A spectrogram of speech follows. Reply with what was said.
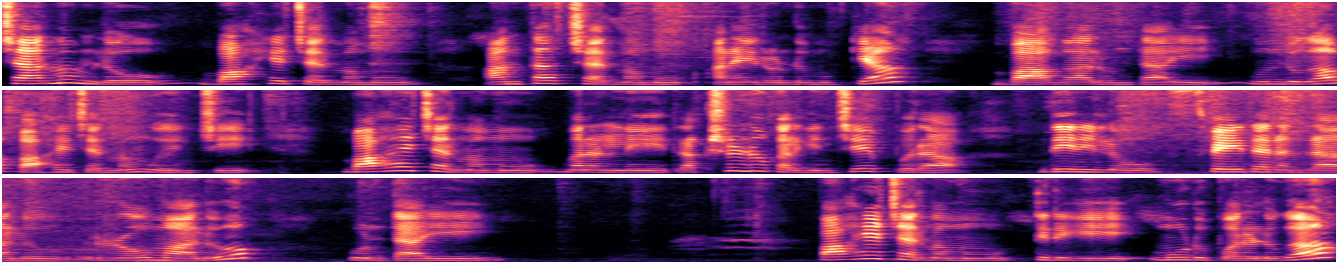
చర్మంలో బాహ్య చర్మము అంతఃచర్మము అనే రెండు ముఖ్య భాగాలు ఉంటాయి ముందుగా బాహ్య చర్మం గురించి. బాహ్య చర్మము మనల్ని రక్షణను కలిగించే పొర. దీనిలో స్వేదరంధ్రాలు రోమాలు ఉంటాయి. బాహ్య చర్మము తిరిగి మూడు పొరలుగా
